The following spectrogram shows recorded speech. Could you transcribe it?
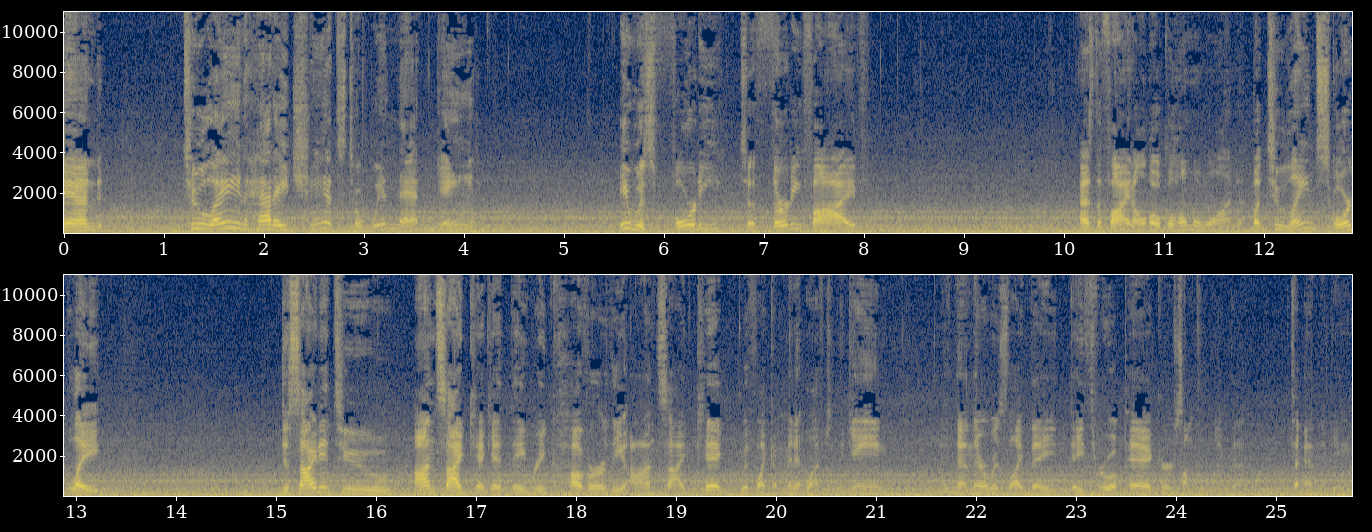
And Tulane had a chance to win that game. It was 40 to 35 as the final. Oklahoma won, but Tulane scored late. Decided to onside kick it. They recover the onside kick with like a minute left in the game. And then there was like they they threw a pick or something like that to end the game.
